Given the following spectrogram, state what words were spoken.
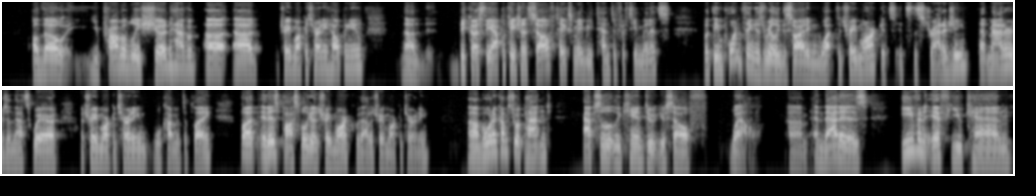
Although you probably should have a, a, a trademark attorney helping you, uh, because the application itself takes maybe ten to fifteen minutes. But the important thing is really deciding what to trademark. It's it's the strategy that matters, and that's where a trademark attorney will come into play. But it is possible to get a trademark without a trademark attorney. Uh, but when it comes to a patent, absolutely can't do it yourself well. Um, and that is, even if you can,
